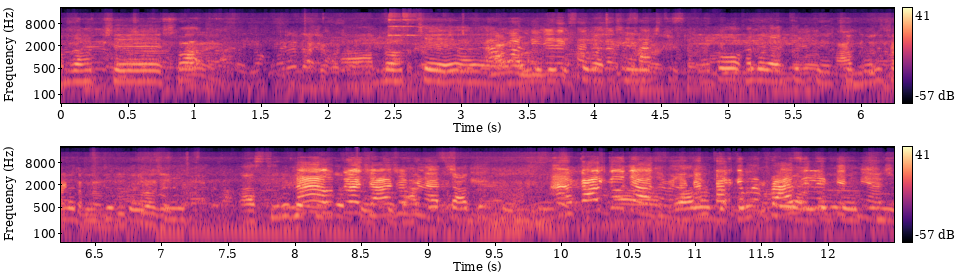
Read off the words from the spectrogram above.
আমরা হচ্ছে আমরা হচ্ছে আহ, আমার নিজের দেখতে পাচ্ছি পটুয়াখালী একজন পেয়েছি বরিশালে দুজন পেয়েছি আর সিলেটে না, চারজন পেয়েছি। একজন পেয়েছি।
